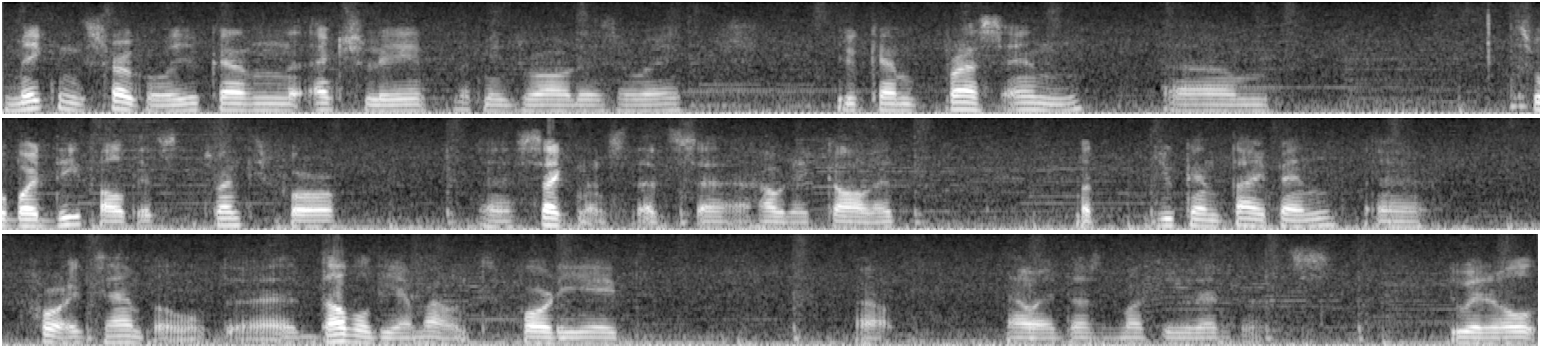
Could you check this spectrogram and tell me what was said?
making the circle you can actually let me draw this away you can press in um, so by default it's 24 uh, segments. That's uh, how they call it you can type in uh, for example uh, double the amount 48 oh now it doesn't want to do that let's do it all.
